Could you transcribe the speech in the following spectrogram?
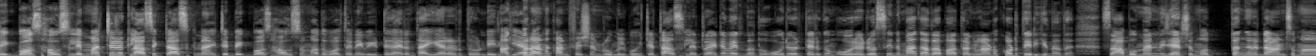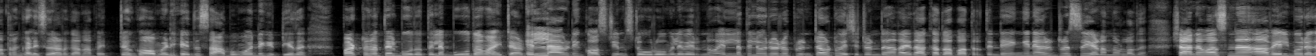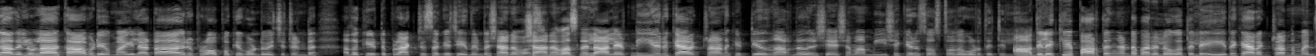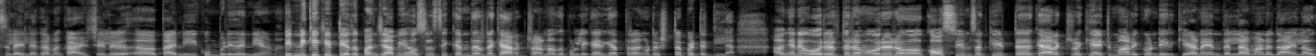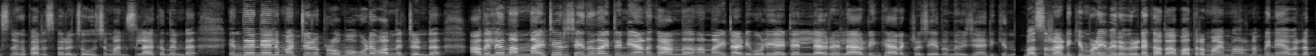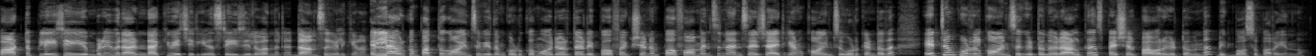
Big Boss ഹൗസിലെ മറ്റൊരു classic ടാസ്കിനായിട്ട് ബിഗ് ബോസ് ഹൗസും അതുപോലെ തന്നെ വീട്ടുകാരും തയ്യാറെടുത്തുകൊണ്ടിരിക്കുകയാണ്. കൺഫെഷൻ റൂമിൽ പോയിട്ട് ടാസ്ക് ലെറ്റർ ആയിട്ട് വരുന്നത്. ഓരോരുത്തർക്കും ഓരോരോ സിനിമാ കഥാപാത്രങ്ങളാണ് കൊടുത്തിരിക്കുന്നത്. സാബുമോൻ വിചാരിച്ച് മൊത്തം ഇങ്ങനെ ഡാൻസ് മാത്രം കളിച്ച് നടക്കാന്ന്. അപ്പൊ ഏറ്റവും കോമഡി ചെയ്ത് സാബുമോന് കിട്ടിയത് പട്ടണത്തിൽ ഭൂതത്തിലെ ഭൂതമായിട്ടാണ്. എല്ലാവരുടെയും കോസ്റ്റ്യൂം സ്റ്റോർ റൂമിൽ വരുന്നു. എല്ലാത്തിലും ഓരോരോ പ്രിന്റ് ഔട്ട് വെച്ചിട്ടുണ്ട്. അതായത് ആ കഥാപാത്രത്തിന്റെ എങ്ങനെ അവർ ഡ്രസ്സ് ചെയ്യണം എന്നുള്ളത്. ഷാനവാസിന് ആ വെൽമുരക അതിലുള്ള ആ കാവടിയോ മയിലാട്ട് ആ ഒരു പ്രോപ്പൊക്കെ കൊണ്ടുവച്ചിട്ടുണ്ട് അതൊക്കെ ഇട്ട് പ്രാക്ടീസ് ഒക്കെ ചെയ്യുന്നുണ്ട് ഷാനവാസ്. ഷാനവാസിന് ലാലേട്ടൻ ഈ ഒരു ക്യാരക്ടറാണ് കിട്ടിയതെന്ന് അറിഞ്ഞതിന് ശേഷം ആ മീശയ്ക്ക് ഒരു സ്വസ്ഥത കൊടുത്തിട്ടില്ല. അതിലേക്ക് പാർത്ഥം കണ്ട പരലോകത്തിലെ ഏത് ക്യാരക്ടറാണെന്ന് മനസ്സിലായില്ല. കാരണം കാഴ്ചയിൽ തനി കുമ്പിടി തന്നെയാണ്. പിന്നിക്ക് കിട്ടിയത് പഞ്ചാബി ഹൗസിൽ സിക്കന്ദറിന്റെ ക്യാരക്ടറാണ് അത് പുള്ളിക്കാരിക്ക് അത്ര അങ്ങോട്ട് ഇഷ്ടപ്പെട്ടിട്ടില്ല. അങ്ങനെ ഓരോരുത്തരും ഓരോരോ കോസ്റ്റ്യൂംസ് ഒക്കെ ഇട്ട് ക്യാരക്ടറൊക്കെ ആയിട്ട് മാറിക്കൊണ്ടിരിക്കുകയാണ്. എന്തെല്ലാമാണ് ഡയലോഗ്സ് എന്നൊക്കെ പരസ്പരം ചോദിച്ച് മനസ്സിലാക്കുന്നുണ്ട്. എന്ത് തന്നെയായാലും മറ്റൊരു പ്രൊമോ കൂടെ വന്നിട്ടുണ്ട്. അതിൽ നന്നായിട്ട് അവർ ചെയ്തതായിട്ട് തന്നെയാണ് കാണുന്നത്. നന്നായിട്ട് അടിപൊളിയായിട്ട് എല്ലാവരും എല്ലാവരുടെയും ക്യാരക്ടർ ചെയ്തെന്ന് വിചാരിക്കുന്നു. ബസ് അടിക്കുമ്പോഴേ ഇവർ ഇവരുടെ കഥാപാത്രമായി മാറണം. പിന്നെ അവരുടെ പാട്ട് പ്ലേ ചെയ്യുമ്പോൾ ഇവർ ഉണ്ടാക്കി വെച്ചിരിക്കുന്ന സ്റ്റേജിൽ വന്നിട്ട് ഡാൻസ് കളിക്കണം. എല്ലാവർക്കും പത്ത് കോയിൻസ് വീതം കൊടുക്കും. ഓരോരുത്തരുടെയും പെർഫെക്ഷനും പെർഫോമൻസിനും അനുസരിച്ചായിരിക്കണം കോയിൻസ് കൊടുക്കേണ്ടത്. ഏറ്റവും കൂടുതൽ കോയിൻസ് കിട്ടുന്ന ഒരാൾക്ക് സ്പെഷ്യൽ പവർ കിട്ടുമെന്ന് ബിഗ് ബോസ് പറയുന്നു.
